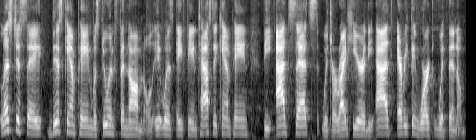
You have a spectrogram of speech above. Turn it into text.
let's just say this campaign was doing phenomenal. It was a fantastic campaign. The ad sets, which are right here, the ads, everything worked within them.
